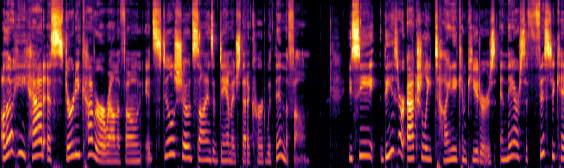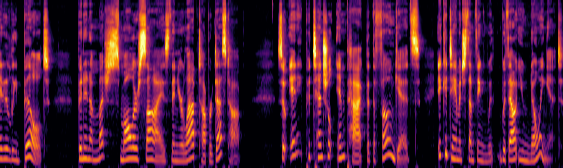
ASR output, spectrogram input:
Although he had a sturdy cover around the phone, it still showed signs of damage that occurred within the phone. You see, these are actually tiny computers and they are sophisticatedly built, but in a much smaller size than your laptop or desktop. So, any potential impact that the phone gets, it could damage something with, without you knowing it.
